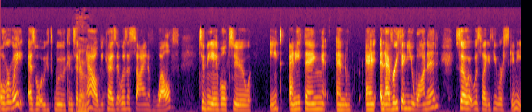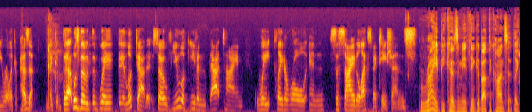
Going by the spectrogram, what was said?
overweight, as what we, we would consider yeah. now, because it was a sign of wealth to be able to eat anything and and, and everything you wanted. So it was like if you were skinny, you were like a peasant. Like that was the the way they looked at it. So if you look even that time, weight played a role in societal expectations. Right, because I mean think about the concept like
